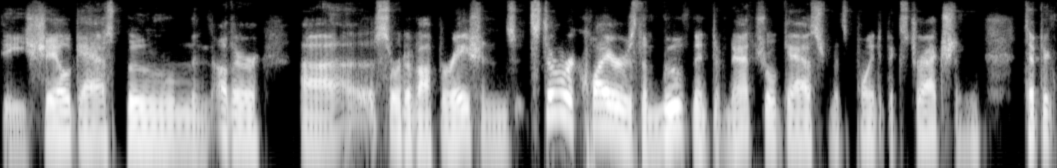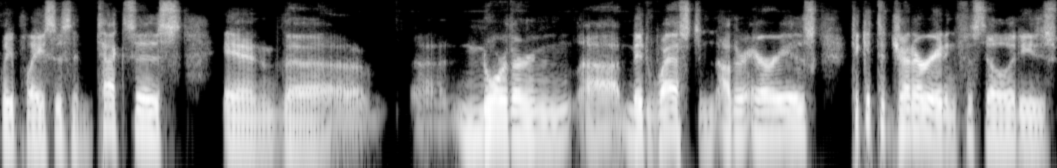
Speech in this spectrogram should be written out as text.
the shale gas boom and other uh, sort of operations, it still requires the movement of natural gas from its point of extraction, typically places in Texas, in the uh, northern uh, Midwest and other areas to get to generating facilities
